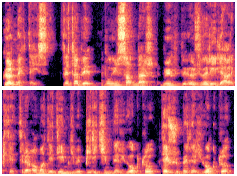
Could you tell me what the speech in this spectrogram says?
görmekteyiz. Ve tabii bu insanlar büyük bir özveriyle hareket ettiler ama dediğim gibi birikimleri yoktu, tecrübeleri yoktu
